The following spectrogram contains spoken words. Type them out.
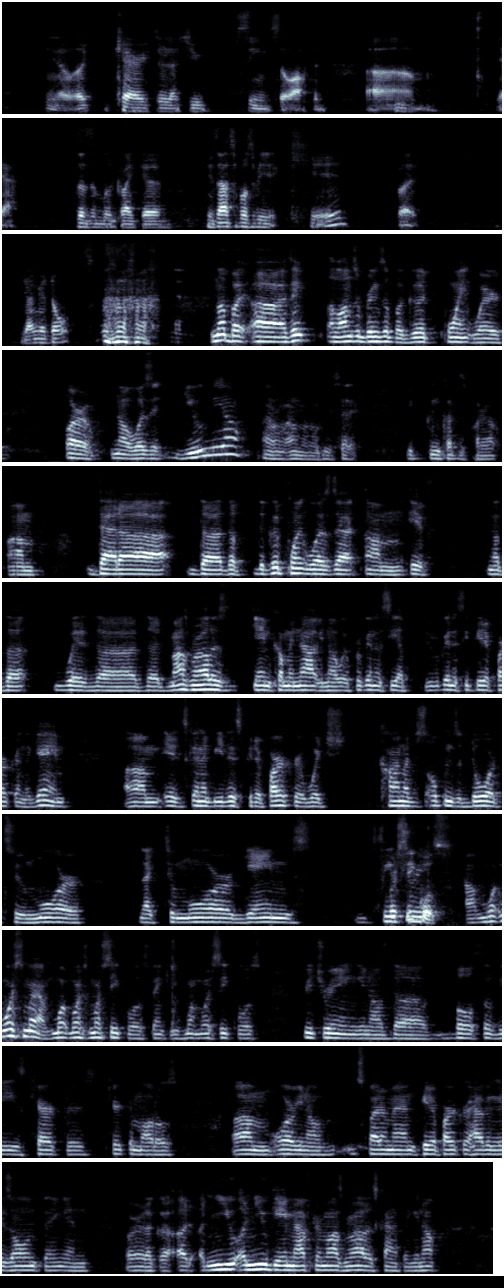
you know, a character that you've seen so often. Um, yeah, doesn't look like a he's not supposed to be a kid, but young adults. No, but uh, I think Alonso brings up a good point where, or no, was it you, Leo? I don't, I don't remember who said it. You can cut this part out. Um, that uh, the the the good point was that um, if you know the with uh, the Miles Morales game coming out, you know, if we're gonna see a we're gonna see Peter Parker in the game, um, it's gonna be this Peter Parker, which kind of just opens the door to more, like to more games. More sequels. um, more, more, more, more, more, more sequels. Thank you. More, more sequels featuring, you know, the both of these characters, character models, um, or you know, Spider-Man, Peter Parker having his own thing, and or like a, a, a new a new game after Miles Morales kind of thing, you know.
